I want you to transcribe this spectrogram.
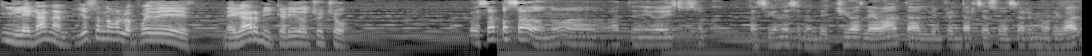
y le ganan. Y eso no me lo puedes negar, mi querido Chucho. Pues ha pasado, ¿no? Ha, tenido ahí sus ocasiones en donde Chivas levanta al enfrentarse a su acérrimo rival.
